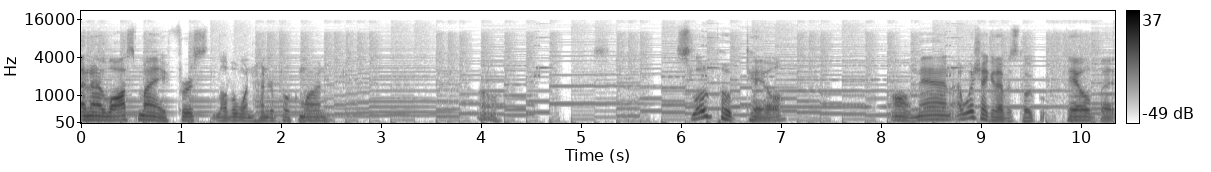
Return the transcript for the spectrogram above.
and I lost my first level 100 Pokemon. Oh. Slowpoke Tail. Oh man, I wish I could have a Slowpoke Tail, but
